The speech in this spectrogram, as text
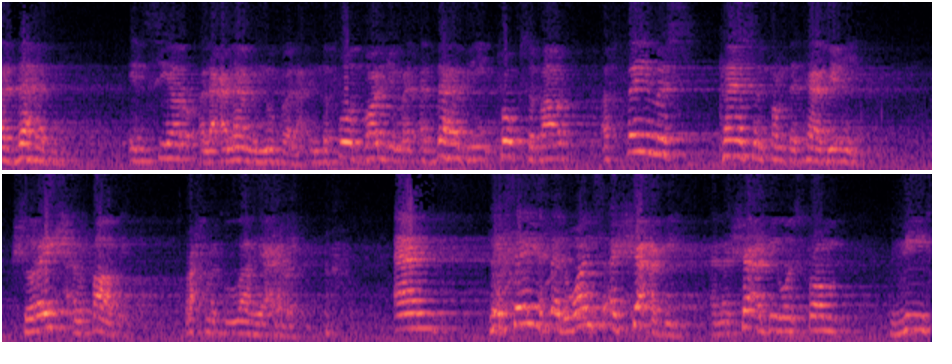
Al-Dhahabi in Siyar Al-Alam Al-Nubala. In the fourth volume, Al-Dhahabi talks about a famous person from the Tabi'een, Shurayh Al-Qadi, rahmatullahi alayh. And he says that once Ash-Sha'bi, and Ash-Sha'bi was from the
